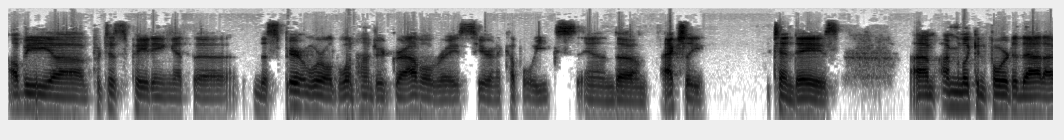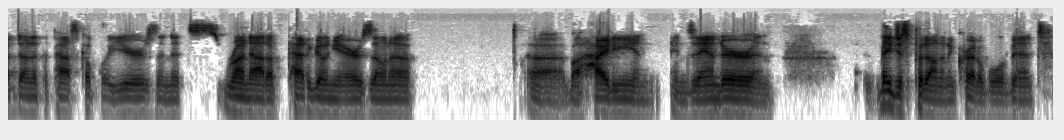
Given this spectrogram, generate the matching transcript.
I'll be uh, participating at the the Spirit World 100 gravel race here in a couple weeks, and um, actually 10 days. Um, I'm looking forward to that. I've done it the past couple of years, and it's run out of Patagonia, Arizona, uh, by Heidi and and Xander, and they just put on an incredible event.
